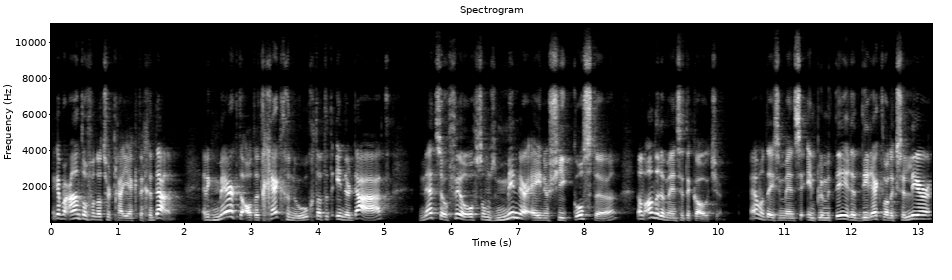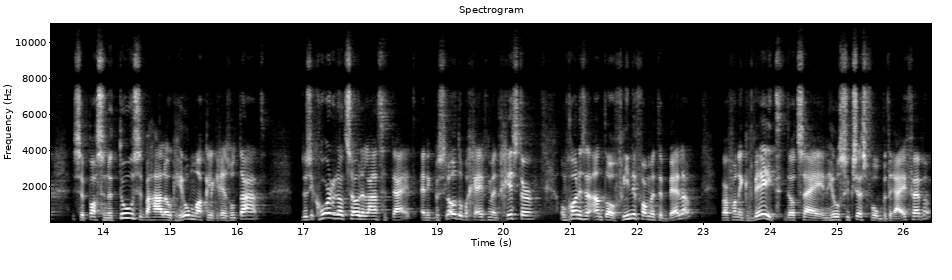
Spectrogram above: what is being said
Ik heb een aantal van dat soort trajecten gedaan. En ik merkte altijd gek genoeg dat het inderdaad net zoveel of soms minder energie kostte dan andere mensen te coachen. want deze mensen implementeren direct wat ik ze leer, ze passen het toe, ze behalen ook heel makkelijk resultaat. Dus ik hoorde dat zo de laatste tijd en ik besloot op een gegeven moment gisteren om gewoon eens een aantal vrienden van me te bellen waarvan ik weet dat zij een heel succesvol bedrijf hebben.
